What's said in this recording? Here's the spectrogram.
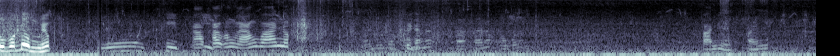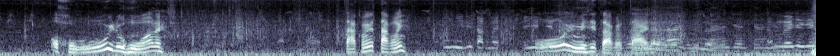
ตัวบดเริ่มครับเอาเข้าข้างหลังไว้เนาะขึ้นนะปานอยู่ไปโอ้โหดูหัวเลยตักไหมตักไหมไม่มีที่ตัดเลยใจเย็นโอ้ยมีที่ตักก็ตายแล้วๆทำเลยใจเย็น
